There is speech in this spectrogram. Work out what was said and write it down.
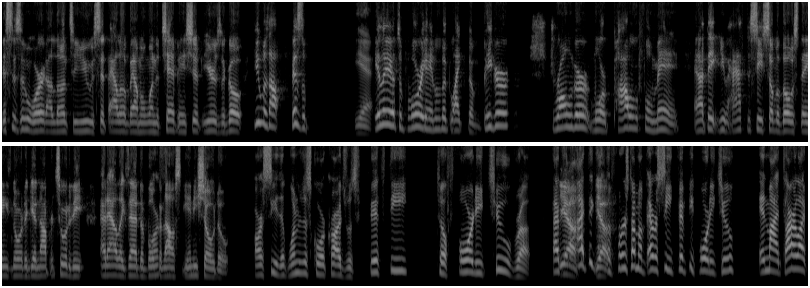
this is a word I love to use since Alabama won the championship years ago. He was out physical. Yeah. Ilia Topuria looked like the bigger, stronger, more powerful man. And I think you have to see some of those things in order to get an opportunity at Alexander Volkanovski, and he showed those. RC that one of the scorecards was 50 to 42, bro. Have- Yeah, I think yeah. that's the first time I've ever seen 50 42 in my entire life.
